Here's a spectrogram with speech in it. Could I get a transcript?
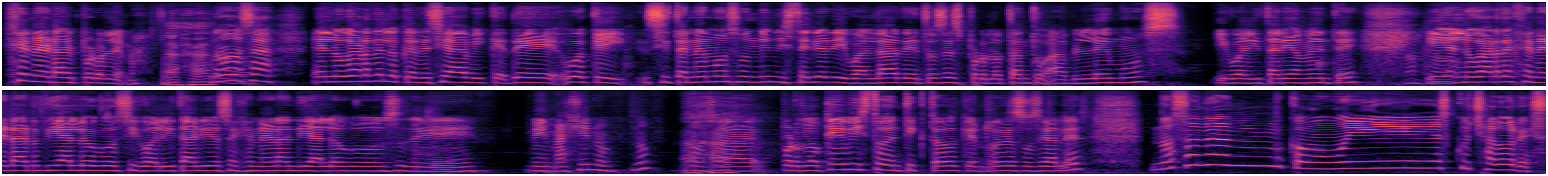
genera el problema. Ajá. No, o sea, en lugar de lo que decía Abby, que de, ok, si tenemos un ministerio de igualdad, entonces por lo tanto hablemos igualitariamente. Y en lugar de generar diálogos igualitarios, se generan diálogos de, me imagino, ¿no? O sea, por lo que he visto en TikTok y en redes sociales, no suenan como muy escuchadores.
